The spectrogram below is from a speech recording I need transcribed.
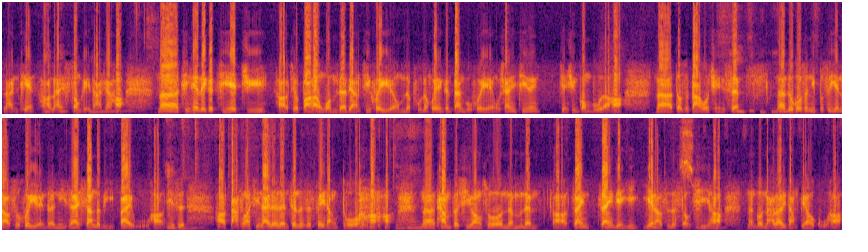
蓝天，好，来送给大家哈。那今天的一个结局，好，就包含我们的两级会员、我们的普通会员跟单股会员，我相信今天简讯公布了哈。那都是大获全胜。那如果说你不是严老师会员的，你在上个礼拜五哈，其实啊打电话进来的人真的是非常多哈。那他们都希望说能不能啊沾沾一点严严老师的手气哈，能够拿到一档标股哈。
